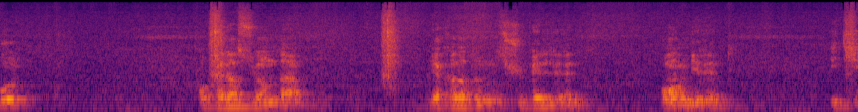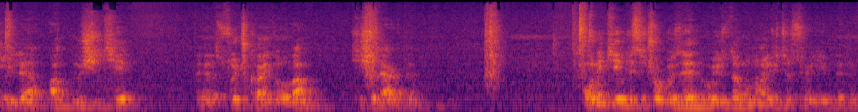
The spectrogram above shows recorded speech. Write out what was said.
Bu operasyonda yakaladığımız şüphelilerin 11'i 2 ile 62 e, suç kaydı olan kişilerdi. 12.si çok özel, o yüzden onu ayrıca söyleyeyim dedim.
